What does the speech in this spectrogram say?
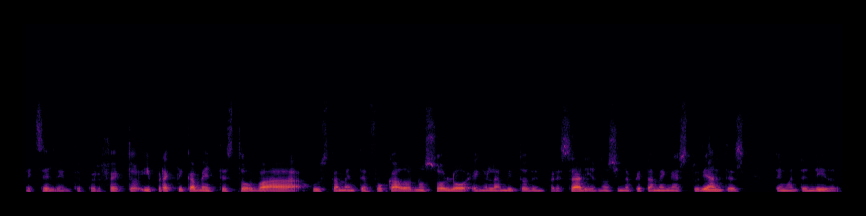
Excelente, perfecto. Y prácticamente esto va justamente enfocado no solo en el ámbito de empresarios, ¿no? sino que también a estudiantes, tengo entendido.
